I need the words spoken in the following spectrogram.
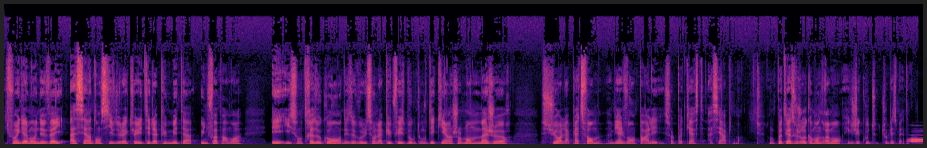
Ils font également une veille assez intensive de l'actualité de la pub méta une fois par mois, et ils sont très au courant des évolutions de la pub Facebook, donc dès qu'il y a un changement majeur sur la plateforme, eh bien ils vont en parler sur le podcast assez rapidement. Donc podcast que je recommande vraiment et que j'écoute toutes les semaines.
